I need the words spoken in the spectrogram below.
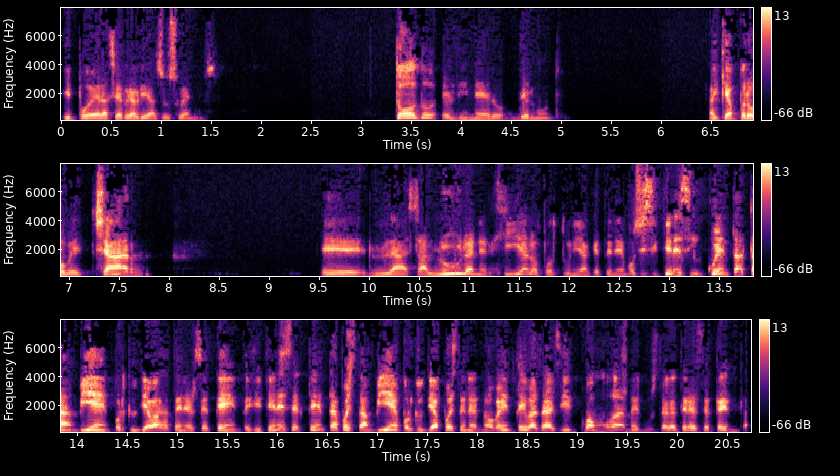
y poder hacer realidad sus sueños? Todo el dinero del mundo. Hay que aprovechar eh, la salud, la energía, la oportunidad que tenemos. Y si tienes 50, también, porque un día vas a tener 70. Y si tienes 70, pues también, porque un día puedes tener 90 y vas a decir, ¿cómo me gustaría tener 70?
